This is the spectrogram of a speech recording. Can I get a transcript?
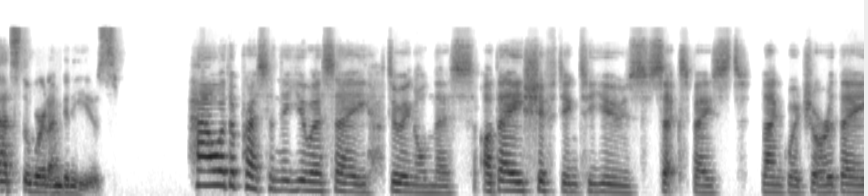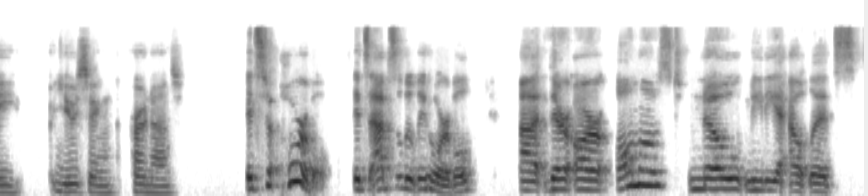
that's the word I'm going to use. How are the press in the USA doing on this? Are they shifting to use sex based language or are they using pronouns? It's horrible. It's absolutely horrible. Uh, there are almost no media outlets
